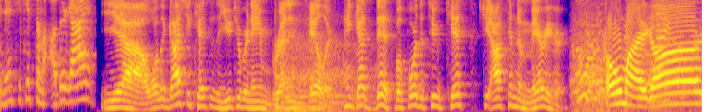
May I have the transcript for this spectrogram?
but Ivan, didn't she kiss some other guy? Yeah, well, the guy she kissed is a YouTuber named Brennen Taylor. And get this, before the two kissed, she asked him to marry her. Oh my god.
